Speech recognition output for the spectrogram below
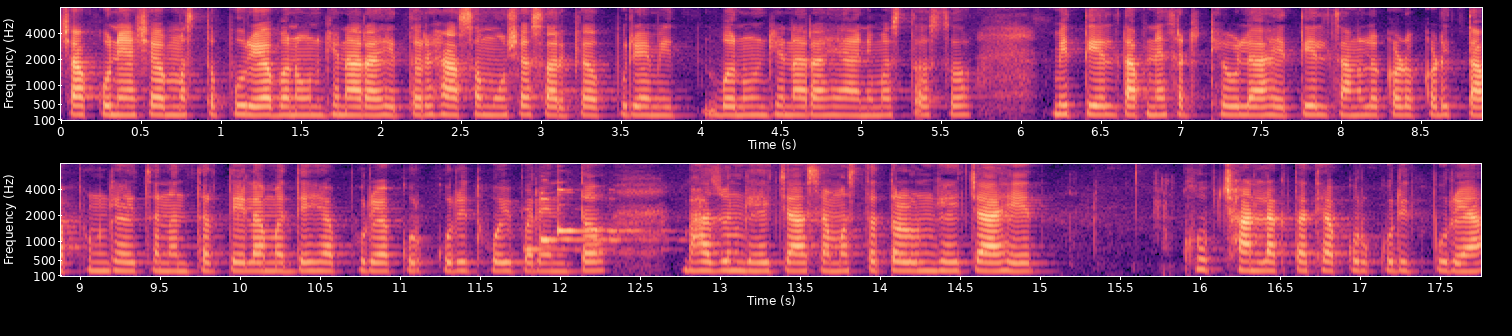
चाकूने अशा मस्त पुऱ्या बनवून घेणार आहे. तर ह्या समोशासारख्या पुऱ्या मी बनवून घेणार आहे आणि मस्त असं मी तेल तापण्यासाठी ठेवलं आहे. तेल चांगलं कडकडीत तापून घ्यायचं. नंतर तेलामध्ये ह्या पुऱ्या कुरकुरीत होईपर्यंत भाजून घ्यायच्या. अशा मस्त तळून घ्यायच्या आहेत. खूप छान लागतात ह्या कुरकुरीत पुऱ्या.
